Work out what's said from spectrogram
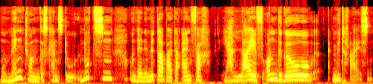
Momentum, das kannst du nutzen und deine Mitarbeiter einfach ja live on the go mitreißen.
